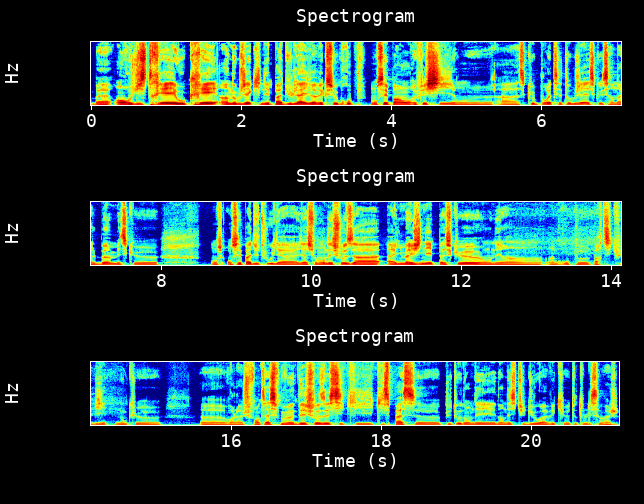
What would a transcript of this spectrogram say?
bah, enregistrer ou créer un objet qui n'est pas du live avec ce groupe. On sait pas, on réfléchit à ce que pourrait être cet objet. Est-ce que c'est un album? Est-ce que on ne sait pas du tout. Il y, a, il y a sûrement des choses à, à imaginer parce que on est un, un groupe euh, particulier. Donc euh, euh, voilà, je fantasme des choses aussi qui, qui se passent euh, plutôt dans des, dans des studios avec euh, Toto les Sauvages.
